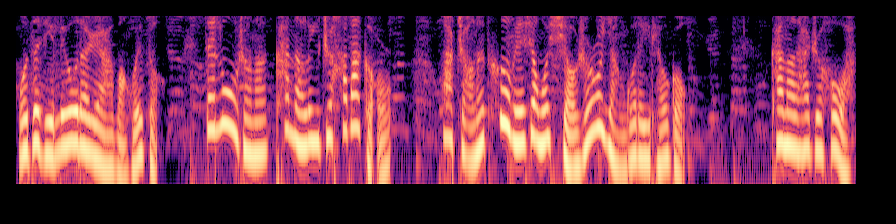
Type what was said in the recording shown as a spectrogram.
我自己溜达着呀往回走，在路上呢看到了一只哈巴狗，哇，长得特别像我小时候养过的一条狗。看到它之后啊，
